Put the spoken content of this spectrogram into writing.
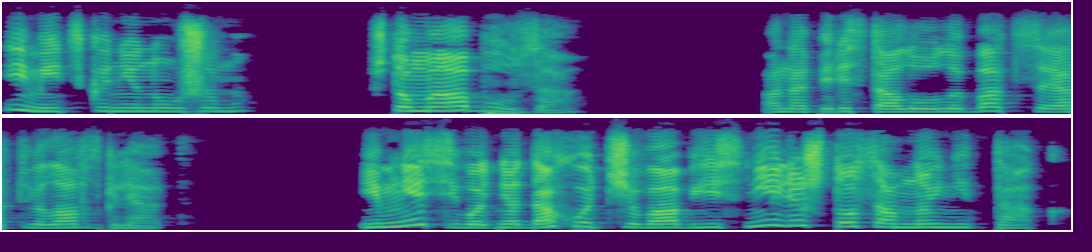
И Митька не нужен, что мы обуза. Она перестала улыбаться и отвела взгляд. И мне сегодня доходчиво объяснили, что со мной не так.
